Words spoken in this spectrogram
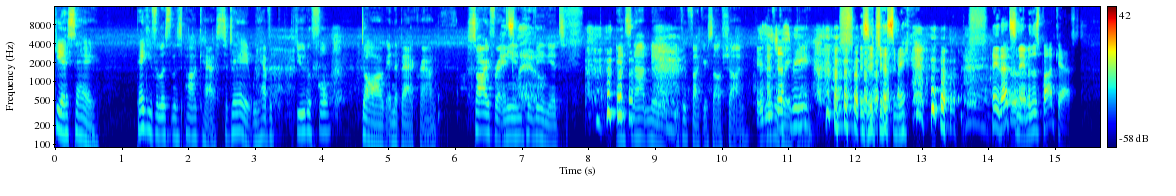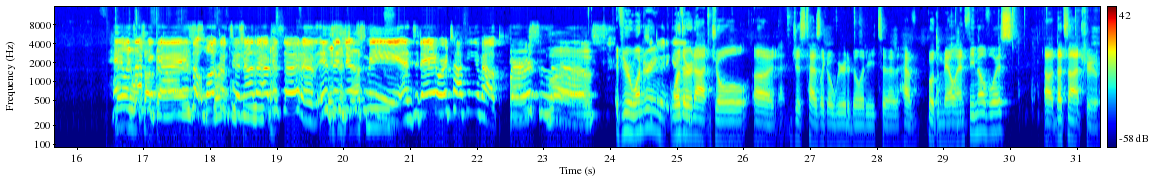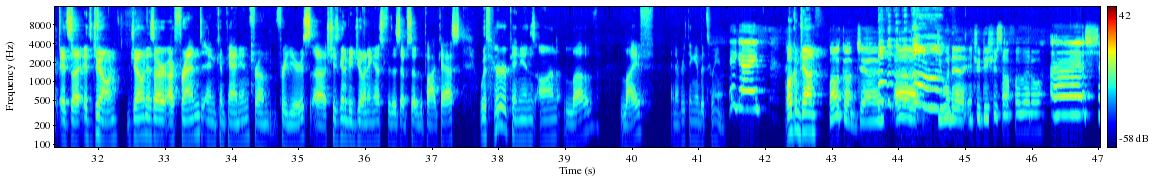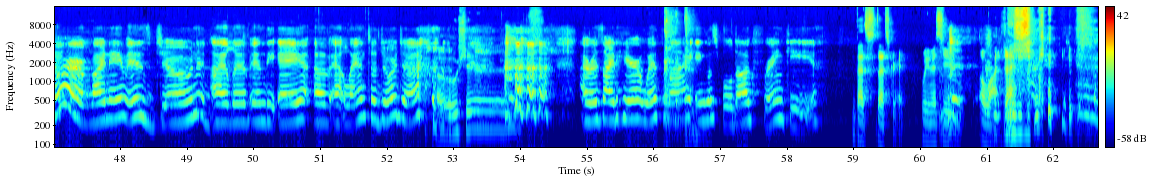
PSA. Thank you for listening to this podcast. Today we have a beautiful dog in the background. Sorry for any inconvenience. it's not me. You can fuck yourself, Sean. Is Have it just me? Is it just me? hey, that's the name of this podcast. Hey, Hey, what's, what's up, you up, guys? guys? Welcome, Welcome to to- another episode of Is, It Just Me? And today we're talking about first First love. love. If you're wondering whether or not Joel uh, just has like a weird ability to have both a male and female voice, uh, that's not true. It's uh, it's Joan. Joan is our, our friend and companion from for years. Uh, she's going to be joining us for this episode of the podcast with her opinions on love, life, and everything in between. Hey, guys. Welcome, John. Welcome, Joan. Uh, do you want to introduce yourself a little? Uh, sure. My name is Joan. I live in the A of Atlanta, Georgia. Oh shit. I reside here with my English bulldog, Frankie. That's that's great. We miss you a lot. I'm just joking.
